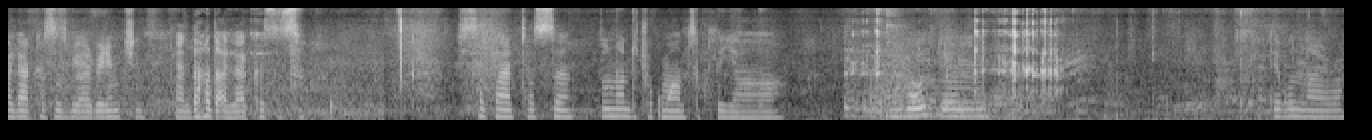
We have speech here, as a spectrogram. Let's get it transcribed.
alakasız bir yer benim için. Yani daha da alakasız. Sefer tası. Bunlar da çok mantıklı ya. Buldum. Bir de bunlar var.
